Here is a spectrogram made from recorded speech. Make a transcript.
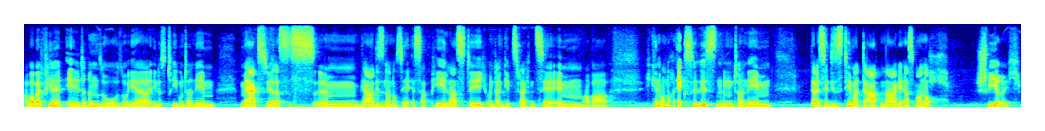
Aber bei vielen älteren, so, so eher Industrieunternehmen, merkst du ja, dass es, ähm, ja, die sind dann noch sehr SAP-lastig und dann gibt es vielleicht ein CRM, aber ich kenne auch noch Excel-Listen in Unternehmen. Da ist ja dieses Thema Datenlage erstmal noch schwierig.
